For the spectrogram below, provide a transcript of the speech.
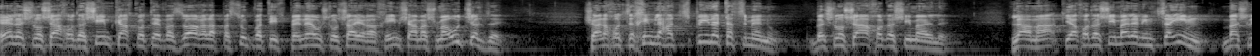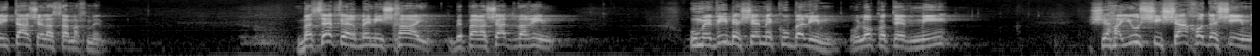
אלה שלושה חודשים, כך כותב הזוהר על הפסוק ותצפנהו שלושה ירחים, שהמשמעות של זה שאנחנו צריכים להצפין את עצמנו בשלושה החודשים האלה. למה? כי החודשים האלה נמצאים בשליטה של הסמ"ם. בספר בן איש חי, בפרשת דברים, הוא מביא בשם מקובלים, הוא לא כותב מי, שהיו שישה חודשים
